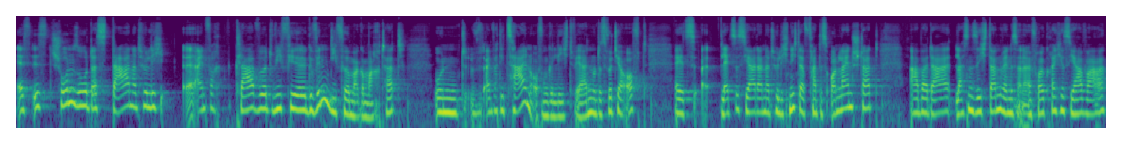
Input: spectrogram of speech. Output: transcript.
Es ist schon so, dass da natürlich äh, einfach klar wird, wie viel Gewinn die Firma gemacht hat und einfach die Zahlen offengelegt werden. Und das wird ja oft, äh, jetzt äh, letztes Jahr dann natürlich nicht, da fand es online statt, aber da lassen sich dann, wenn es ein erfolgreiches Jahr war,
